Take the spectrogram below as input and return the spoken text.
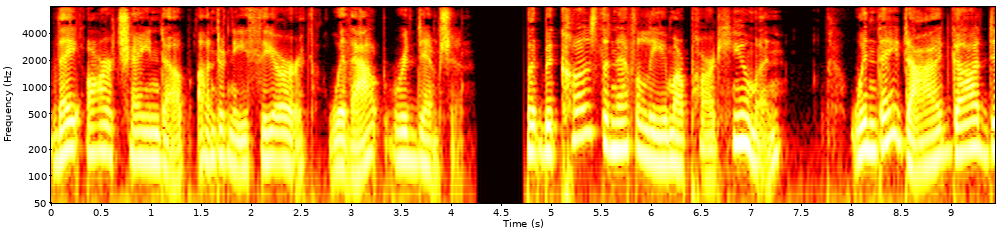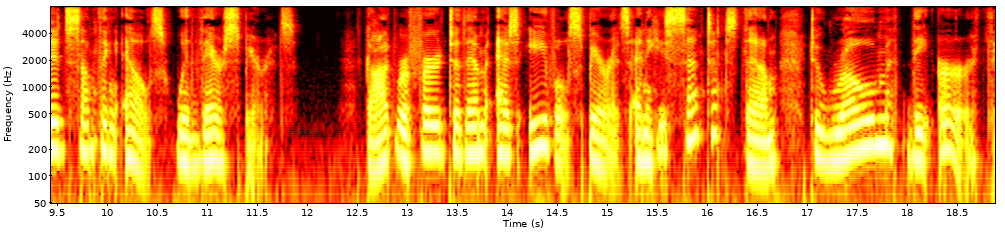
they are chained up underneath the earth without redemption. But because the Nephilim are part human, when they died, God did something else with their spirits. God referred to them as evil spirits, and he sentenced them to roam the earth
